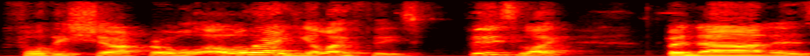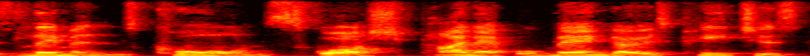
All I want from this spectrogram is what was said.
for this chakra? Well, all our yellow foods, foods like bananas, lemons, corn, squash, pineapple, mangoes, peaches,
